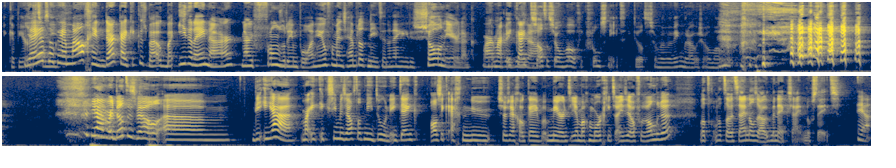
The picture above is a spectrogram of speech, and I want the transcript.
ik heb hier jij hebt ook die- helemaal geen... Daar kijk ik dus bij, ook bij iedereen naar. Naar die fronsrimpel. En heel veel mensen hebben dat niet. En dan denk ik dus zo oneerlijk. Waarom maar ik kijk wel? dus altijd zo omhoog. Ik frons niet. Ik doe altijd zo met mijn wenkbrauwen zo omhoog. ja, maar dat is wel... ehm, die, ja, maar ik, ik zie mezelf dat niet doen. Ik denk, als ik echt nu zou zeggen... Oké, Meert, jij mag morgen iets aan jezelf veranderen. Wat, wat zou het zijn? Dan zou het mijn nek zijn, nog steeds. Ja.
